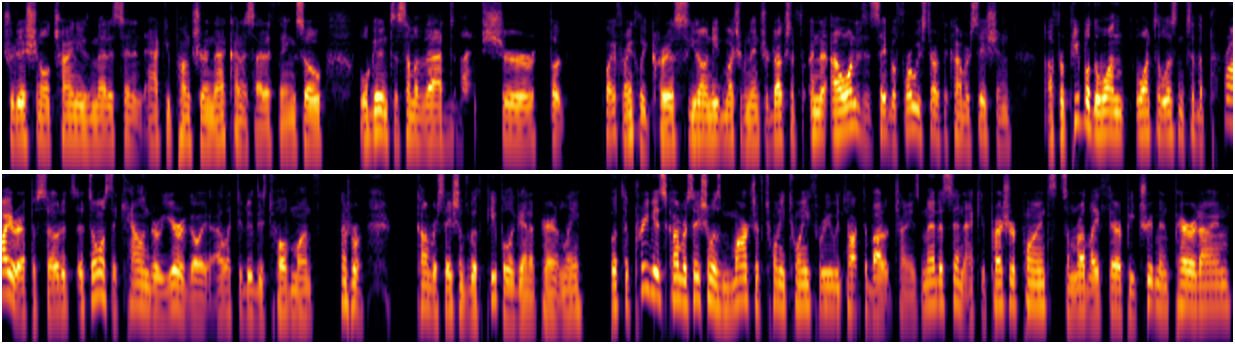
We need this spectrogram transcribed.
traditional Chinese medicine and acupuncture and that kind of side of things. So we'll get into some of that, mm-hmm. I'm sure. But quite frankly, Chris, you don't need much of an introduction. For, and I wanted to say before we start the conversation, uh, for people to want want to listen to the prior episode, it's it's almost a calendar year ago. I like to do these 12 month conversations with people again, apparently. But the previous conversation was March of 2023. We talked about Chinese medicine, acupressure points, some red light therapy treatment paradigm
